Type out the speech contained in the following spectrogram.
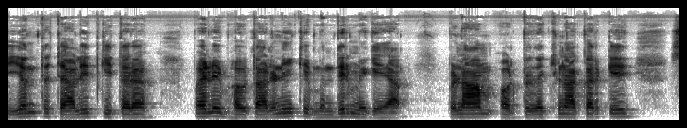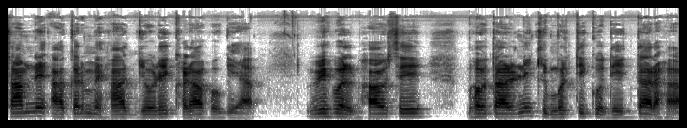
यंत्र चालित की तरह पहले भवतारिणी के मंदिर में गया। प्रणाम और प्रदक्षिणा करके सामने आकर मैं हाथ जोड़े खड़ा हो गया। विह्वल भाव से भवतारिणी की मूर्ति को देखता रहा।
